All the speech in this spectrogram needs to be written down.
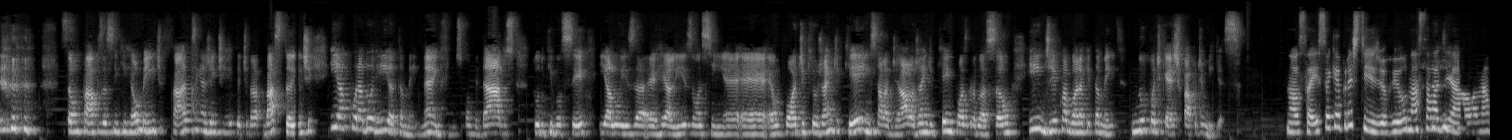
são papos assim que realmente fazem a gente refletir bastante e a curadoria também, né? Enfim, os convidados, tudo que você e a Luísa é, realizam, assim, é, é, é, um pod que eu já indiquei em sala de aula, já indiquei em pós-graduação e indico agora aqui também no podcast Papo de Mídias. Nossa, isso aqui é prestígio, viu? Na sala de aula, na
